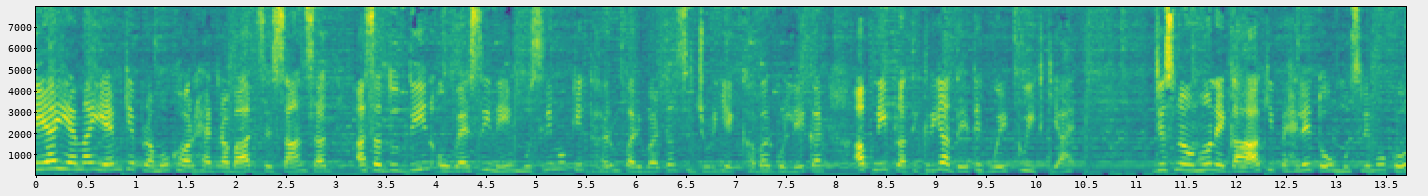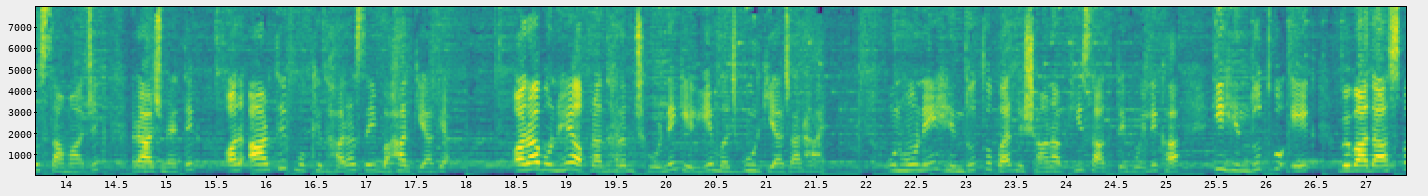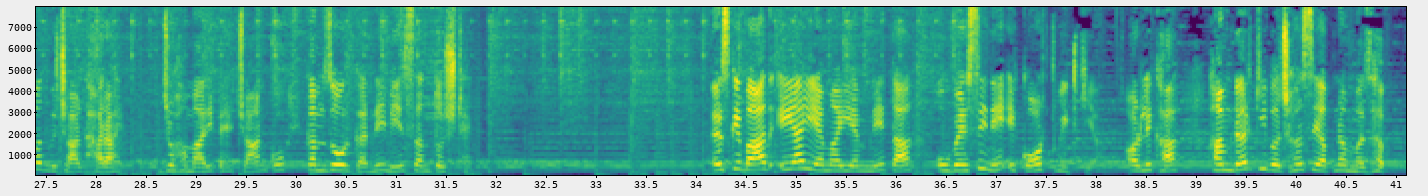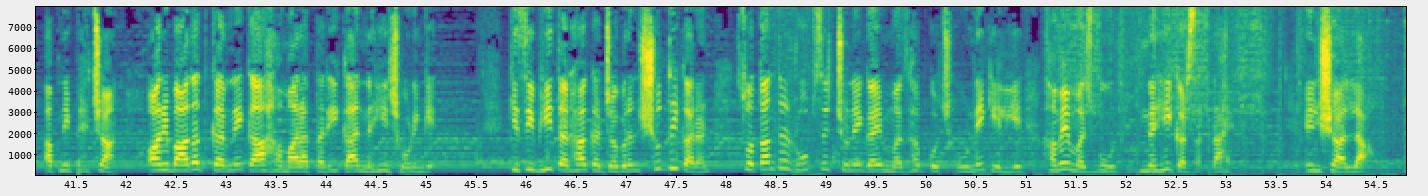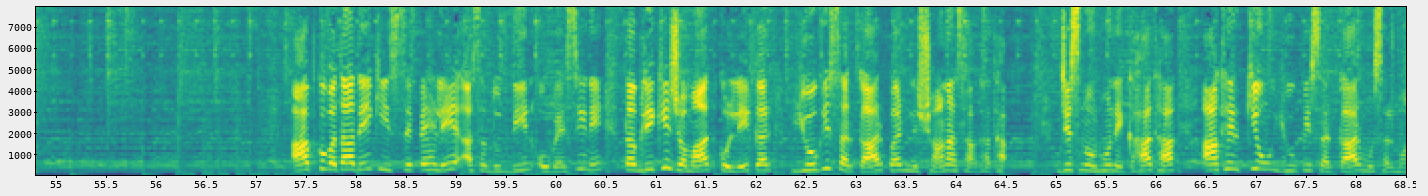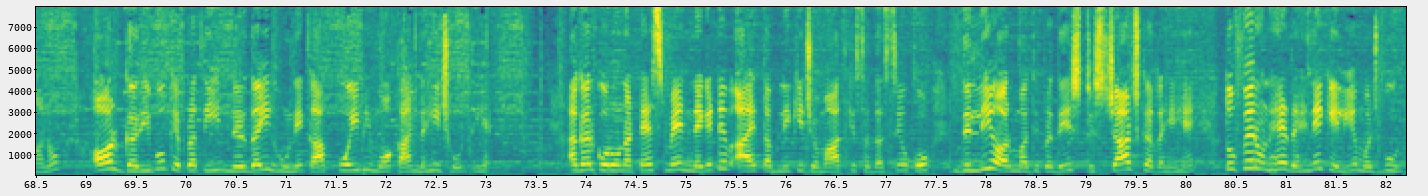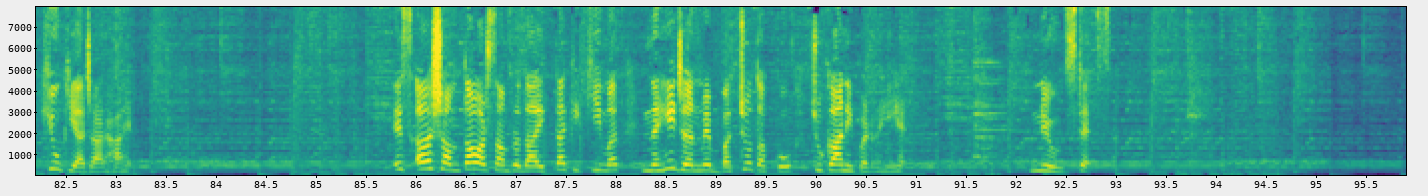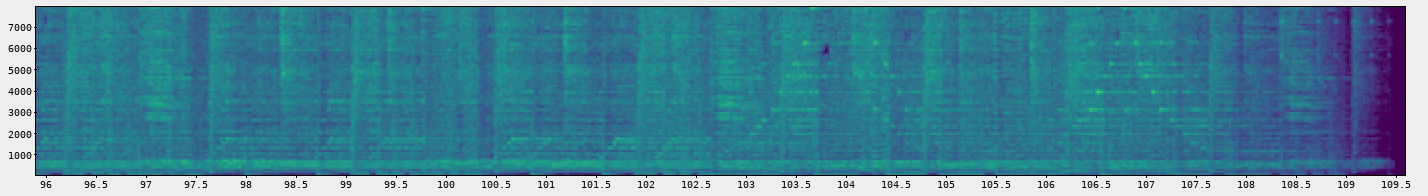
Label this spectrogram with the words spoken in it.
AIMIM के प्रमुख और हैदराबाद से सांसद असदुद्दीन ओवैसी ने मुस्लिमों के धर्म परिवर्तन से जुड़ी एक खबर को लेकर अपनी प्रतिक्रिया देते हुए ट्वीट किया है, जिसमें उन्होंने कहा कि पहले तो मुस्लिमों को सामाजिक, राजनैतिक और आर्थिक मुख्यधारा से बाहर किया गया और अब उन्हें अपना धर्म छोड़ने के लिए मजबूर किया जा रहा है। उन्होंने हिंदुत्व पर निशाना भी साधते हुए लिखा कि हिंदुत्व एक विवादास्पद विचारधारा है, जो हमारी पहचान को कमज़ोर करने में संतुष्ट है। इसके बाद एआईएमआईएम नेता ओवैसी ने एक और ट्वीट किया और लिखा, हम डर की वजह से अपना मज़हब, अपनी पहचान और इबादत करने का हमारा तरीका नहीं छोड़ेंगे। किसी भी तरह का जबरन शुद्धिकरण स्वतंत्र रूप से चुने गए मज़हब को छोड़ने के लिए हमें मजबूर नहीं कर सकता है। इनशाला आपको बता दें कि इससे पहले असदुद्दीन ओवैसी ने तबलीगी जमात को लेकर योगी सरकार पर निशाना साधा था, जिसमें उन्होंने कहा था, आखिर क्यों यूपी सरकार मुसलमानों और गरीबों के प्रति निर्दयी होने का कोई भी मौका नहीं छोड़ती है? अगर कोरोना टेस्ट में नेगेटिव आए तबलीगी जमात के सदस्यों को दिल्ली और मध्य प्रदेश डिस्चार्ज कर रहे हैं तो फिर उन्हें रहने के लिए मजबूर क्यों किया जा रहा है? इस अक्षमता और सांप्रदायिकता की कीमत नहीं जन्मे बच्चों तक को चुकानी पड़ रही है। News desk.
